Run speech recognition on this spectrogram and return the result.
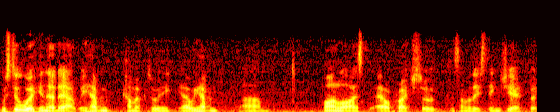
we're still working that out. We haven't come up to any, you know, we haven't um, finalised our approach to, to some of these things yet, but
